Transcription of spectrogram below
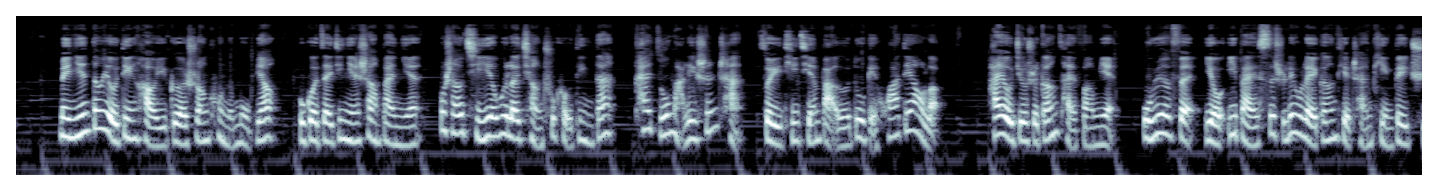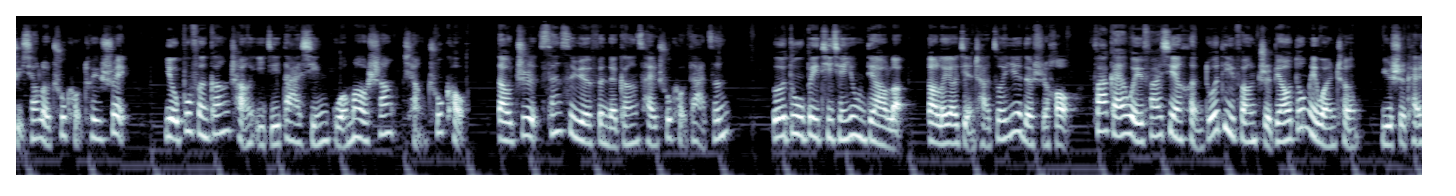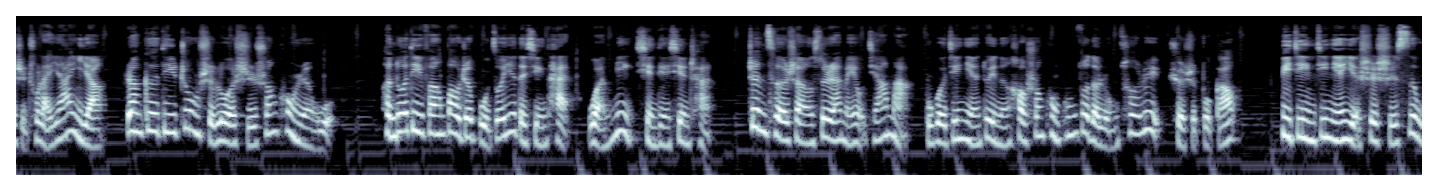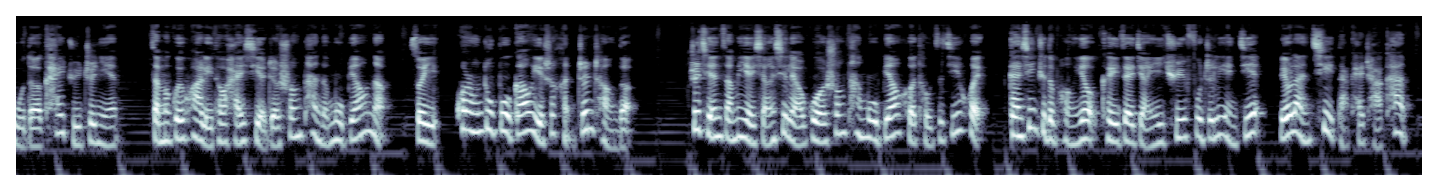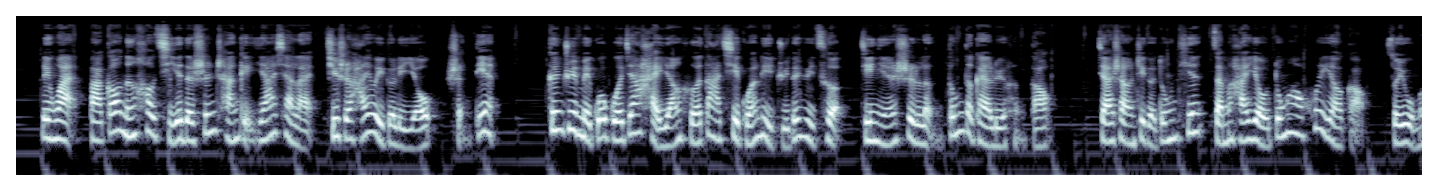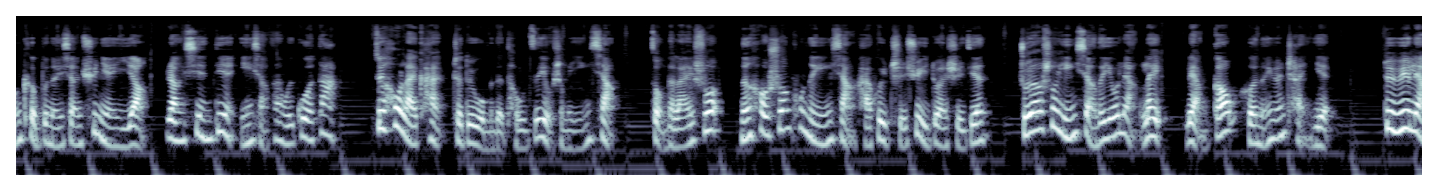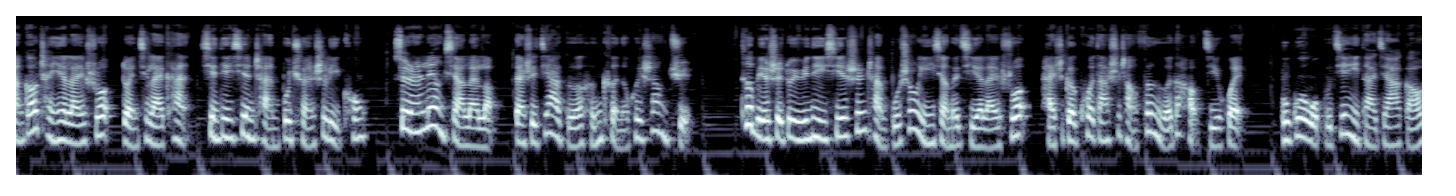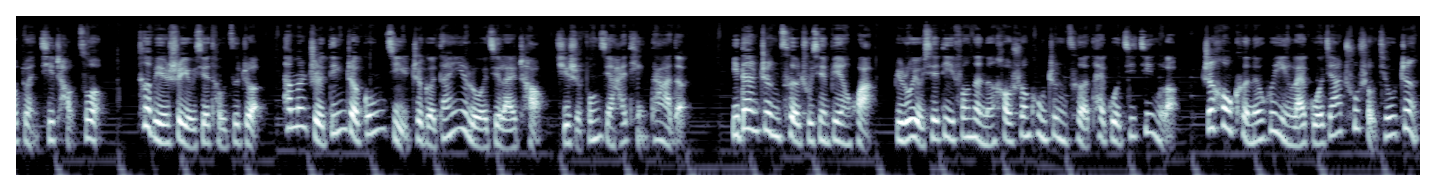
每年都有定好一个双控的目标，不过在今年上半年，不少企业为了抢出口订单，开足马力生产，所以提前把额度给花掉了。还有就是钢材方面，五月份有一百四十六类钢铁产品被取消了出口退税，有部分钢厂以及大型国贸商抢出口，导致三四月份的钢材出口大增，额度被提前用掉了。到了要检查作业的时候。发改委发现很多地方指标都没完成，于是开始出来压一压，让各地重视落实双控任务。很多地方抱着补作业的心态，玩命限电限产。政策上虽然没有加码，不过今年对能耗双控工作的容错率确实不高。毕竟今年也是“十四五”的开局之年，咱们规划里头还写着双碳的目标呢，所以宽容度不高也是很正常的。之前咱们也详细聊过双碳目标和投资机会。感兴趣的朋友可以在讲义区复制链接，浏览器打开查看。另外，把高能耗企业的生产给压下来，其实还有一个理由，省电。根据美国国家海洋和大气管理局的预测，今年是冷冬的概率很高。加上这个冬天，咱们还有冬奥会要搞，所以我们可不能像去年一样让限电影响范围过大。最后来看，这对我们的投资有什么影响？总的来说，能耗双控的影响还会持续一段时间。主要受影响的有两类：两高和能源产业。对于两高产业来说，短期来看，限电限产不全是利空。虽然量下来了，但是价格很可能会上去。特别是对于那些生产不受影响的企业来说，还是个扩大市场份额的好机会。不过，我不建议大家搞短期炒作，特别是有些投资者，他们只盯着供给这个单一逻辑来炒，其实风险还挺大的。一旦政策出现变化，比如有些地方的能耗双控政策太过激进了。之后可能会引来国家出手纠正。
